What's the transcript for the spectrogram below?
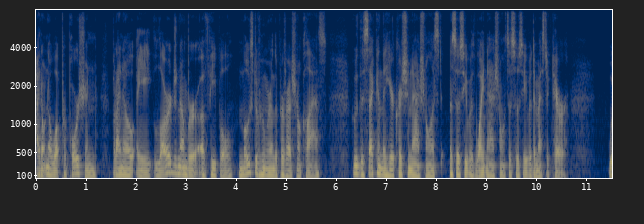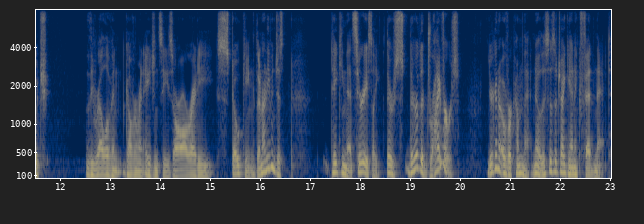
I don't know what proportion, but I know a large number of people, most of whom are in the professional class, who the second they hear Christian nationalist associate with white nationalists, associate with domestic terror, which the relevant government agencies are already stoking. They're not even just taking that seriously. They're they're the drivers. You're going to overcome that. No, this is a gigantic Fed net.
